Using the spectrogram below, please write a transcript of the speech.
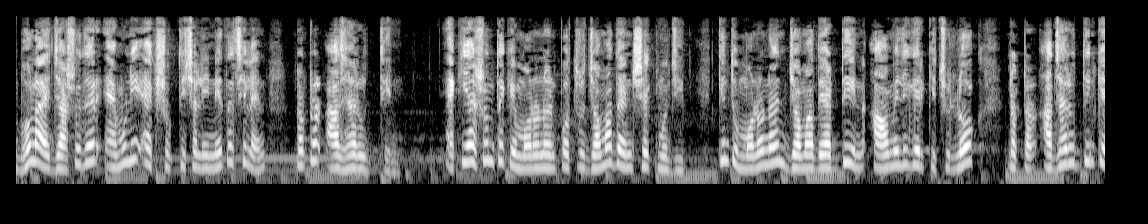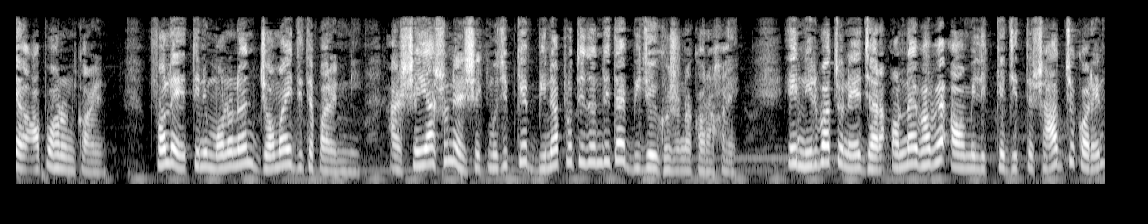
ভোলায় জাসদের এমনই এক শক্তিশালী নেতা ছিলেন ডক্টর আজহার উদ্দিন একই আসন থেকে মনোনয়নপত্র জমা দেন শেখ মুজিব। কিন্তু মনোনয়ন জমা দেওয়ার দিন আওয়ামী লীগের কিছু লোক ডক্টর আজহার উদ্দিনকে অপহরণ করেন। ফলে তিনি মনোনয়ন জমাই দিতে পারেননি। আর সেই আসনে শেখ মুজিবকে বিনা প্রতিদ্বন্দ্বিতায় বিজয়ী ঘোষণা করা হয়। এই নির্বাচনে যারা অন্যায়ভাবে আওয়ামী লীগকে জিততে সাহায্য করেন,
